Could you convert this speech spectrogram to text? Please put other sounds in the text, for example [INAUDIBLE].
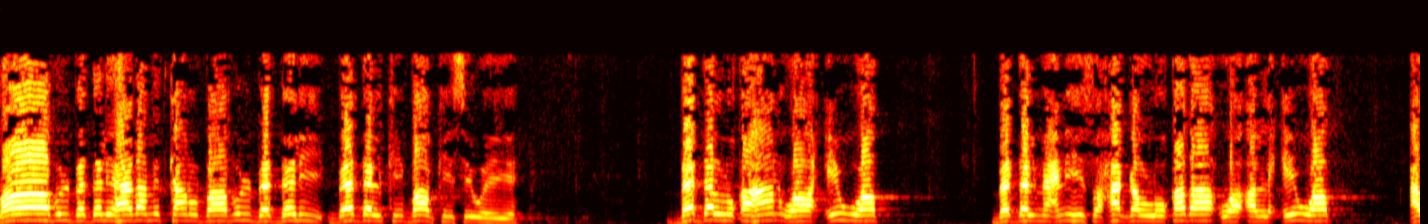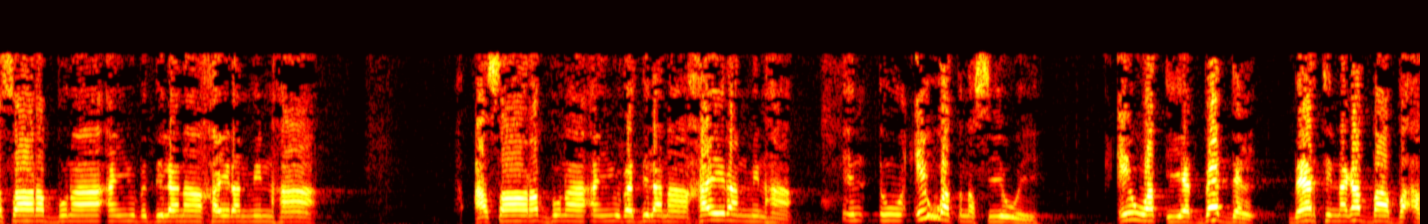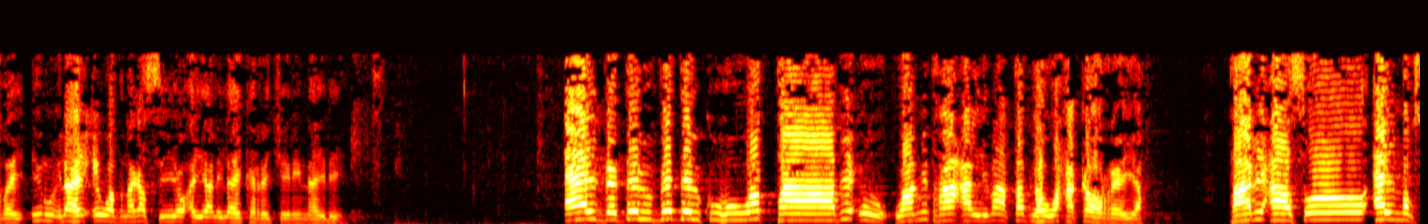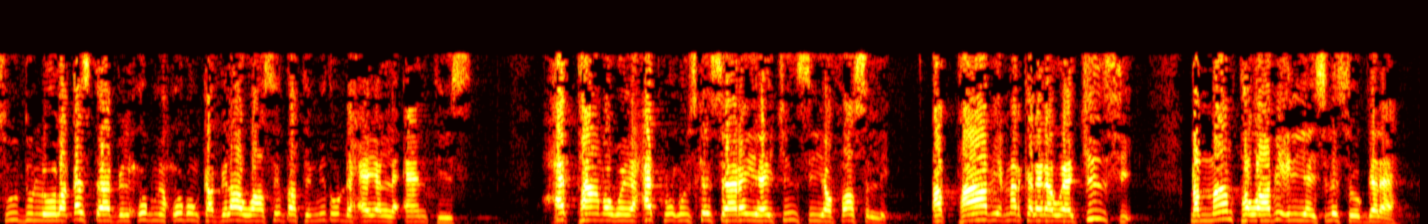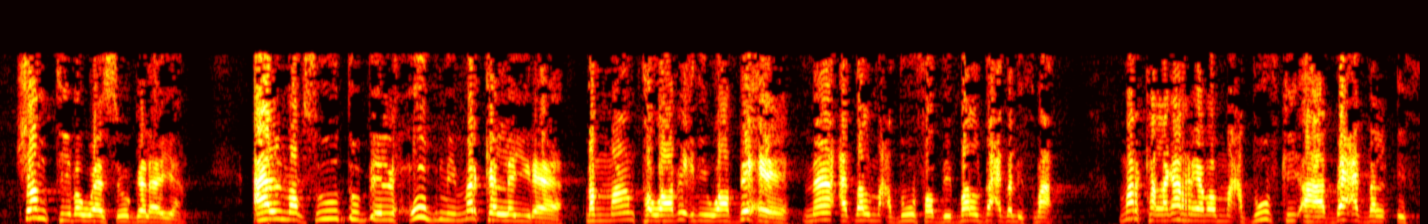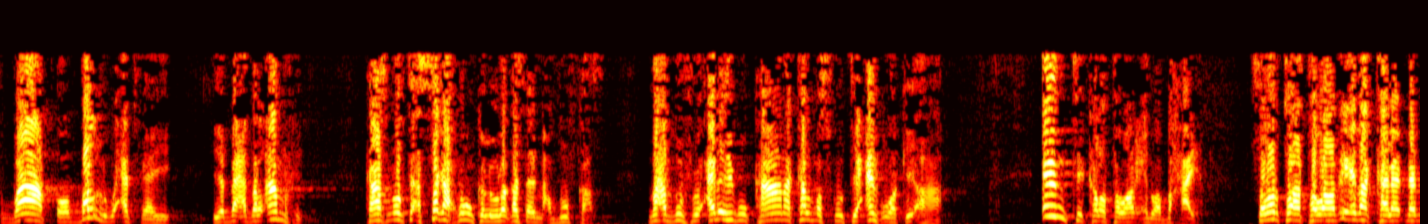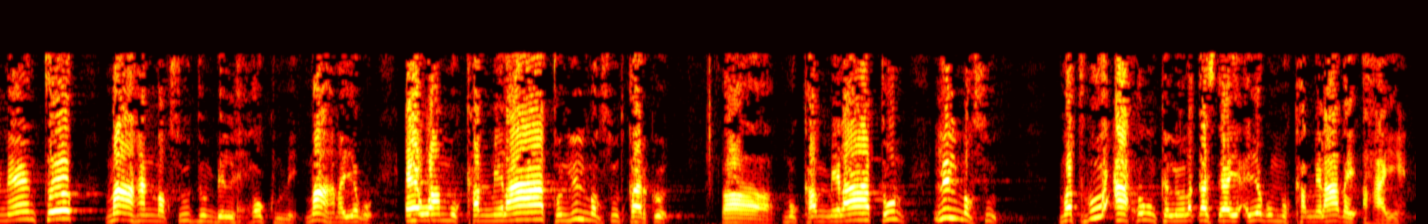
baab اbdl hada midkaanu baab اlbdli bedelkii baabkiisii weeye. Bedel luq ahaan waa ciwad. Bedel macnihiisu xagga luqada waa alciwad casaa rabunaa an yubdilanaa khayra minha. Casaa rabbunaa an yubadilanaa khayra minhaa inuu ciwadna siiyo weeye. Ciwad iyo bedel beertii naga baaba'day inuu ilaahay ciwad naga siiyo ayaan ilaahay ka rajaynayna lehi albedelu bedelku huwa taabicu waa mid raaca limaa qablahu waxa ka horreeya taabicaasoo almaqsuudu loola qastaa bilxukmi xukunka bilaa waasitatin mid u dhexeeya la'aantiis. Xataama weeye xadku wuxuu iska saaran yahay jinsi iyo fasli. Ataabic marka la idhaha waa jinsi. Dhammaan tawaabicdiiyaa isla soo gelaa shantiiba waa soo gelayaan almaqsuudu bilxukmi marka la yidhaah dhammaan tawaabicdii waa baxe maa cada almacduufa bibal bacda alihbaat marka laga reebo macduufkii ahaa bacda alihbaat oo bal lagu cadfaayey iyo bacda alamri kaas moogta isaga xukunka loola qasaya macduufkaas. Macduufu calayhigu kaana kalmaskuuti canhu waa kii ahaa. Intii kaloo tawaabicd waa baxaya sababtoo a tawaabicda kale dhammaantood ma ahan maqsuudun bilxukmi ma ahan ayagu. Ee waa mukamilaatun lilmaqsuud qaarkood. Mukamilaatun lilmaqsuud matbuuca xukunka loola qasdaayay iyagu mukamilaaday ahaayeen.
